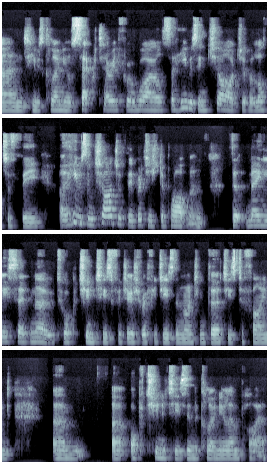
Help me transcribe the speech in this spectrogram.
and he was colonial secretary for a while. So he was in charge of a lot of the, uh, he was in charge of the British department that mainly said no to opportunities for Jewish refugees in the 1930s to find um, uh, opportunities in the colonial empire.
